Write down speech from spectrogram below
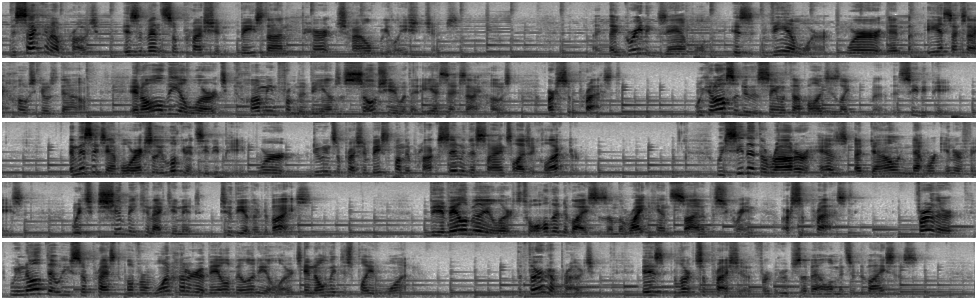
The second approach is event suppression based on parent child relationships. A great example is VMware, where an ESXi host goes down, and all the alerts coming from the VMs associated with that ESXi host are suppressed. We could also do the same with topologies like uh, CDP. In this example, we're actually looking at CDP. We're doing suppression based upon the proximity of the ScienceLogic collector. We see that the router has a down network interface, which should be connecting it to the other device. The availability alerts to all the devices on the right hand side of the screen are suppressed. Further, we note that we've suppressed over 100 availability alerts and only displayed one. The third approach is alert suppression for groups of elements or devices.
